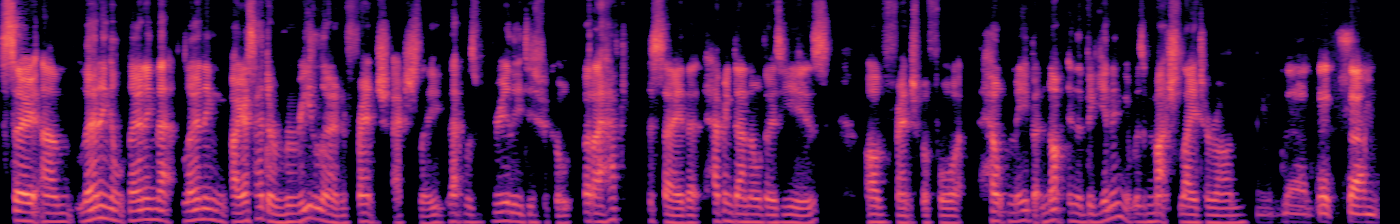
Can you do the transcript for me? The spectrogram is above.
So um, learning learning that learning I guess I had to relearn French actually. That was really difficult. But I have to say that having done all those years, of French before helped me, but not in the beginning. It was much later on. No, that's um,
